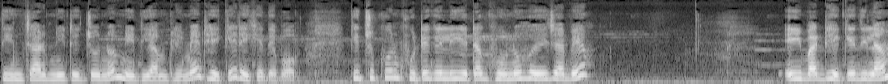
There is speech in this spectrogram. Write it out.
তিন চার মিনিটের জন্য মিডিয়াম ফ্লেমে ঢেকে রেখে দেব। কিছুক্ষণ ফুটে গেলেই এটা ঘন হয়ে যাবে। এইবার ঢেকে দিলাম।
